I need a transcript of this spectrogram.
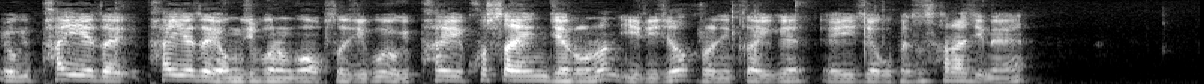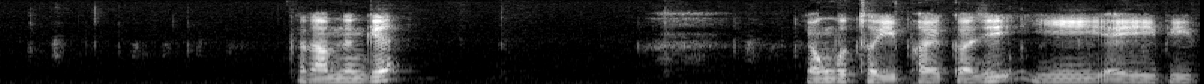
여기 파이에다 파이에다 0 집어넣은 건 없어지고 여기 파이 코사인 제로는 1이죠. 그러니까 이게 a 제곱에서 사라지네. 그러니까 남는 게 0부터 2파이까지 2ab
